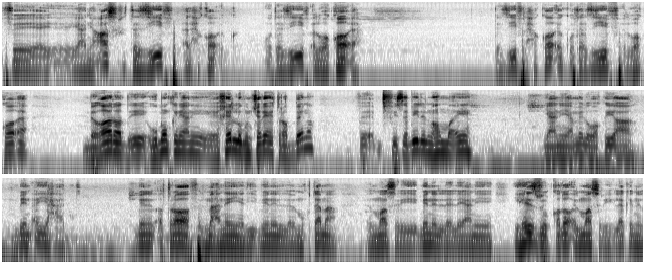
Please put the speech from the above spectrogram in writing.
في يعني عصر تزييف الحقائق وتزييف الوقائع. تزييف الحقائق وتزييف الوقائع. بغرض إيه وممكن يعني يخلوا من شريعة ربنا في, سبيل إن هم إيه يعني يعملوا وقيعة بين أي حد بين الأطراف المعنية دي بين المجتمع المصري بين اللي يعني يهزوا القضاء المصري. لكن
